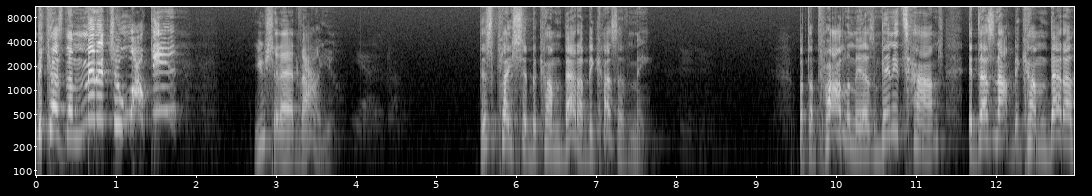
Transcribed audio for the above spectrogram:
Because the minute you walk in, you should add value. This place should become better because of me. But the problem is, many times it does not become better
